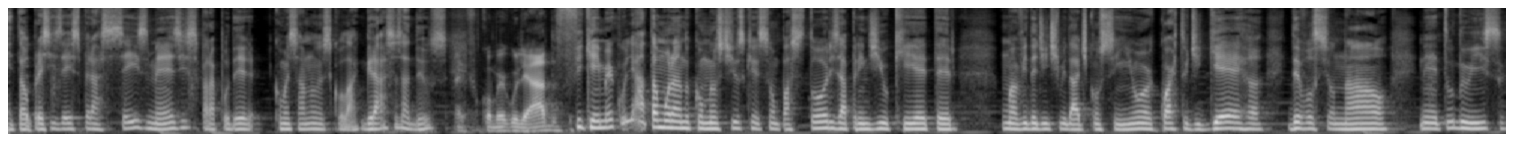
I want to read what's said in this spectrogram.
Então eu precisei esperar seis meses para poder começar no escolar. Graças a Deus. Aí ficou mergulhado. Fiquei mergulhado. Tá morando com meus tios que são pastores. Aprendi o que é ter uma vida de intimidade com o Senhor, quarto de guerra, devocional, né? Tudo isso.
